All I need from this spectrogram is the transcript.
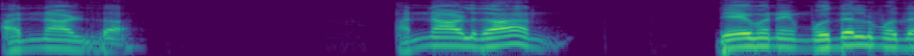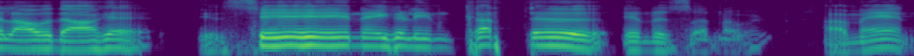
அன்னாள் தான் அன்னாள் தான் தேவனை முதல் முதலாவதாக சேனைகளின் கர்த்தர் என்று சொன்னவள். அமேன்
